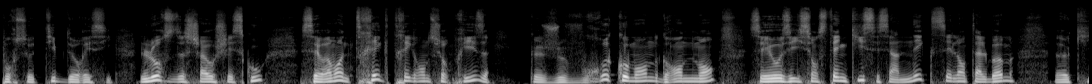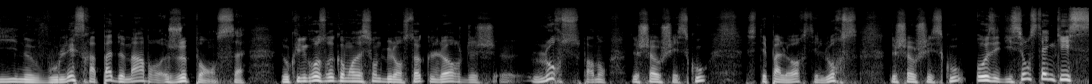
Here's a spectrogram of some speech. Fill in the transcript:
pour ce type de récit. L'ours de Ceausescu, c'est vraiment une très très grande surprise que je vous recommande grandement. C'est aux éditions Stenkis et c'est un excellent album euh, qui ne vous laissera pas de marbre, je pense. Donc une grosse recommandation de Bulle en stock, l'or de euh, l'ours pardon de Ceausescu. C'était pas l'or, c'était l'ours de Ceausescu aux éditions Stenkis.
